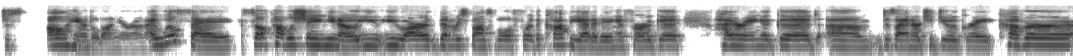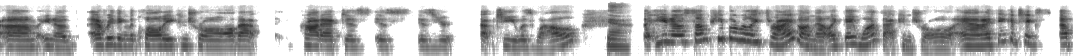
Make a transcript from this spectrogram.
just all handled on your own. I will say self-publishing, you know, you you are then responsible for the copy editing and for a good hiring a good um, designer to do a great cover. Um, you know, everything, the quality control, all that product is is is your up to you as well. Yeah. But you know, some people really thrive on that. Like they want that control. And I think it takes a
